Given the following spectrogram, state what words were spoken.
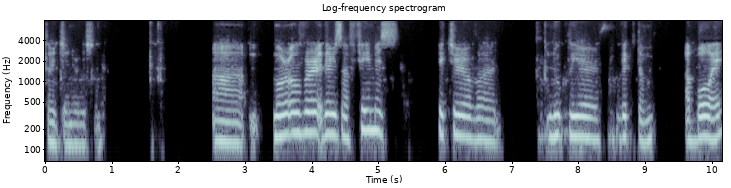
third generation. Uh, moreover, there's a famous picture of a nuclear victim, a boy.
